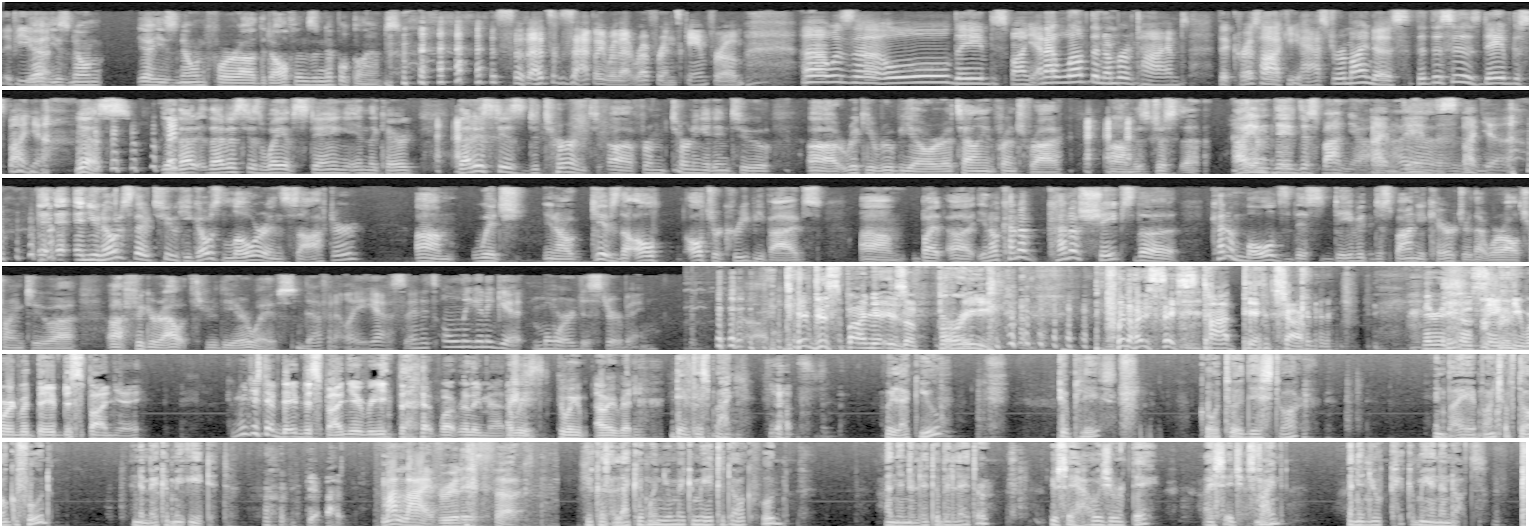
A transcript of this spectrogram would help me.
if you Yeah, uh, he's known Yeah, he's known for uh, the Dolphins and nipple clamps. so that's exactly where that reference came from. Uh, was uh, old Dave Despaigne, and I love the number of times that Chris Hawkey has to remind us that this is Dave Despaigne. yes, yeah, that that is his way of staying in the character. That is his deterrent uh, from turning it into uh, Ricky Rubio or Italian French fry. Um, is just uh, I am Dave Despaigne. I'm Dave I, uh, Despaigne. and, and you notice there too, he goes lower and softer, um, which you know gives the ult- ultra creepy vibes. Um, but uh, you know, kind of kind of shapes the kind of molds this David Despaigne character that we're all trying to uh, uh, figure out through the airwaves. Definitely, yes, and it's only going to get more disturbing. Dave Despaigne is a freak. when I say stop pin charter, there is no safety word with Dave Despaigne. Can we just have Dave Despaigne read the, what really matters? Are we, can we, are we ready? Dave Despaigne. Yes. I would like you to please go to this store and buy a bunch of dog food and then make me eat it. Oh, God. My life really sucks. Because I like it when you make me eat the dog food. And then a little bit later, you say, How was your day? I say, Just fine. And then you kick me in the nuts.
